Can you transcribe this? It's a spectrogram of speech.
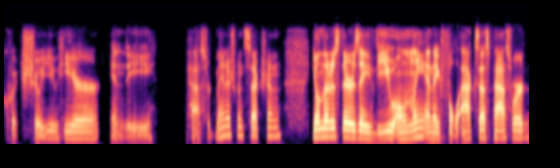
quick show you here in the password management section, you'll notice there is a view only and a full access password.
